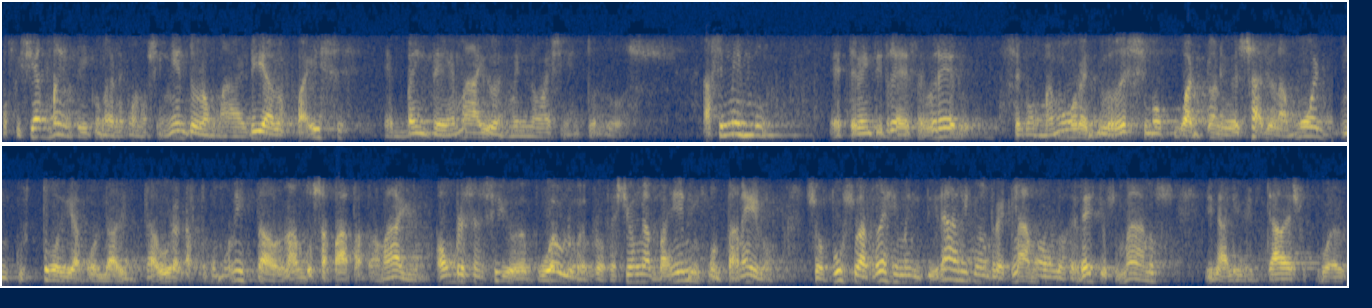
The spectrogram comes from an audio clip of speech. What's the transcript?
oficialmente y con el reconocimiento de la mayoría de los países el 20 de mayo de 1902. Asimismo, este 23 de febrero se conmemora el cuarto aniversario de la muerte en custodia por la dictadura castrocomunista de Orlando Zapata Tamayo, hombre sencillo de pueblo, de profesión albañil y fontanero, se opuso al régimen tiránico en reclamo de los derechos humanos y la libertad de su pueblo.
